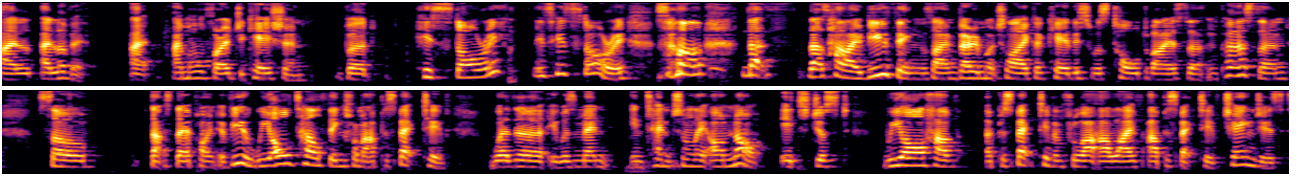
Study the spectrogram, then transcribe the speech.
I I love it. I, I'm all for education, but his story is his story. So that's that's how I view things. I'm very much like, okay, this was told by a certain person, so that's their point of view. We all tell things from our perspective, whether it was meant intentionally or not. It's just we all have a perspective, and throughout our life, our perspective changes.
